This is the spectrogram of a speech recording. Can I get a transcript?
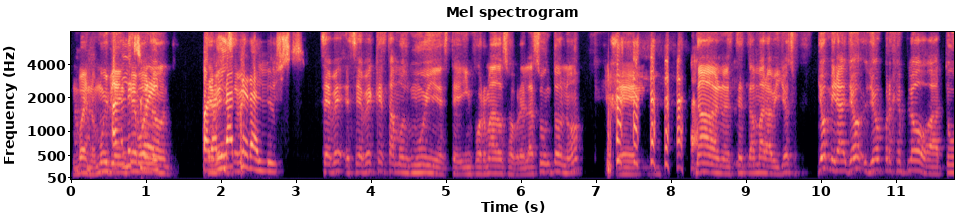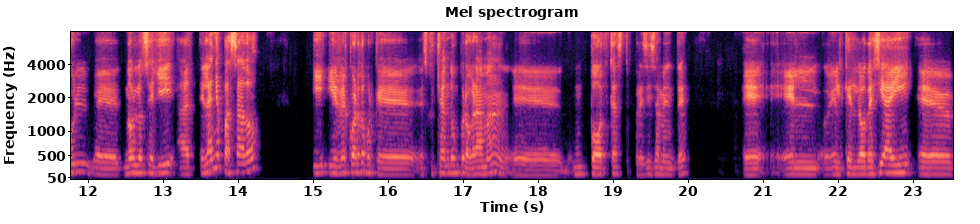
Bueno, muy bien, Alex qué bueno. Gray, para se ve, Lateralus. Se ve, se ve que estamos muy este, informados sobre el asunto, ¿no? Eh, no, no, este está maravilloso. Yo, mira, yo, yo por ejemplo, a Tool eh, no lo seguí a, el año pasado y, y, recuerdo porque escuchando un programa, eh, un podcast precisamente, eh, el, el, que lo decía ahí eh,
